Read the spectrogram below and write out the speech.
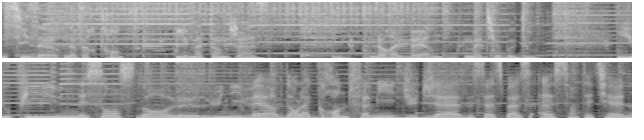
6h, 9h30, les matins de jazz. Laure Alberne, Mathieu Baudou. Youpi, une naissance dans l'univers, dans la grande famille du jazz. Ça se passe à Saint-Étienne.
